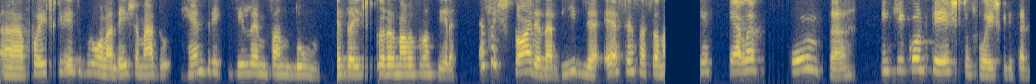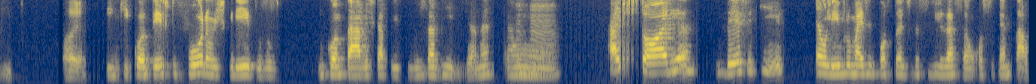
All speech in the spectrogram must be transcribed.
Uh, foi escrito por um holandês chamado Hendrik Willem van Loon, é da editora Nova Fronteira. Essa história da Bíblia é sensacional porque ela conta em que contexto foi escrita a Bíblia, em que contexto foram escritos os incontáveis capítulos da Bíblia, né? Então, uhum. a história desse que é o livro mais importante da civilização ocidental.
